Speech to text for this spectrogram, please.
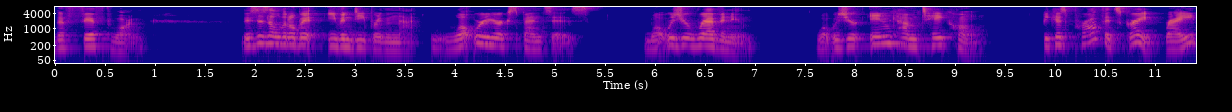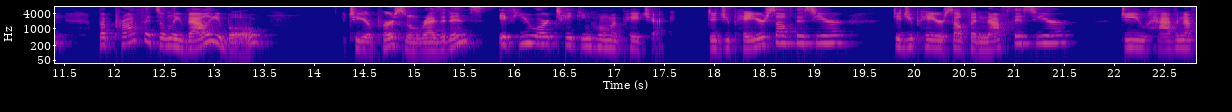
The fifth one, this is a little bit even deeper than that. What were your expenses? What was your revenue? What was your income take home? Because profit's great, right? But profit's only valuable to your personal residence if you are taking home a paycheck. Did you pay yourself this year? Did you pay yourself enough this year? Do you have enough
